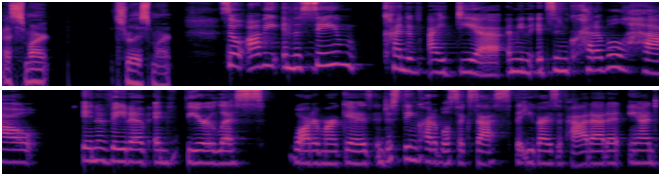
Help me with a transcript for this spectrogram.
That's smart. It's really smart. So, Avi, in the same kind of idea, I mean, it's incredible how innovative and fearless Watermark is and just the incredible success that you guys have had at it. And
